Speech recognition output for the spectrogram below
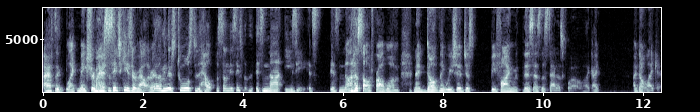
I have to like make sure my SSH keys are valid, right? I mean, there's tools to help with some of these things, but it's not easy. It's it's not a solved problem, and I don't think we should just be fine with this as the status quo. Like I, I don't like it,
